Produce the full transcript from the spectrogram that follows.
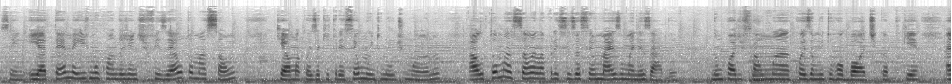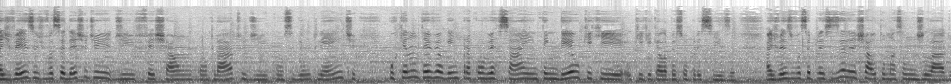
Sim, e até mesmo quando a gente fizer automação, que é uma coisa que cresceu muito no último ano, a automação ela precisa ser mais humanizada. Não pode ficar Sim. uma coisa muito robótica, porque às vezes você deixa de, de fechar um contrato, de conseguir um cliente, porque não teve alguém para conversar e entender o que, que, o que, que aquela pessoa precisa. Às vezes você precisa deixar a automação de lado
